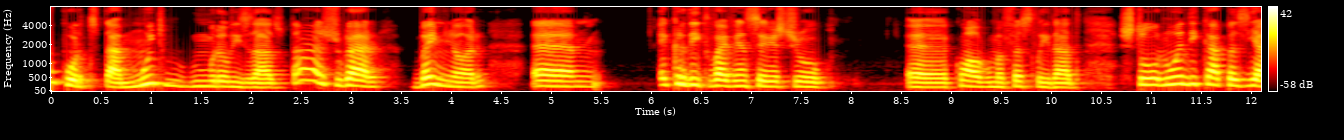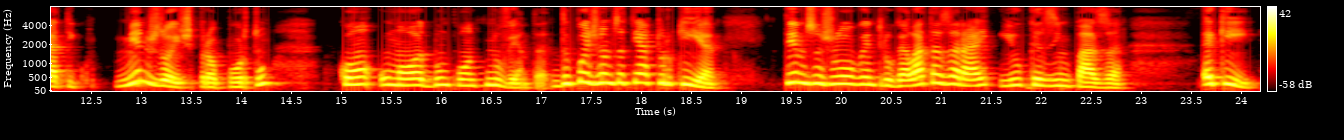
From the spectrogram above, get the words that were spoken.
O Porto está muito moralizado, está a jogar bem melhor. Uh, acredito que vai vencer este jogo uh, com alguma facilidade. Estou no handicap asiático menos 2 para o Porto, com uma odd de 1.90. Depois vamos até à Turquia. Temos o jogo entre o Galatasaray e o Kasimpasa. Aqui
